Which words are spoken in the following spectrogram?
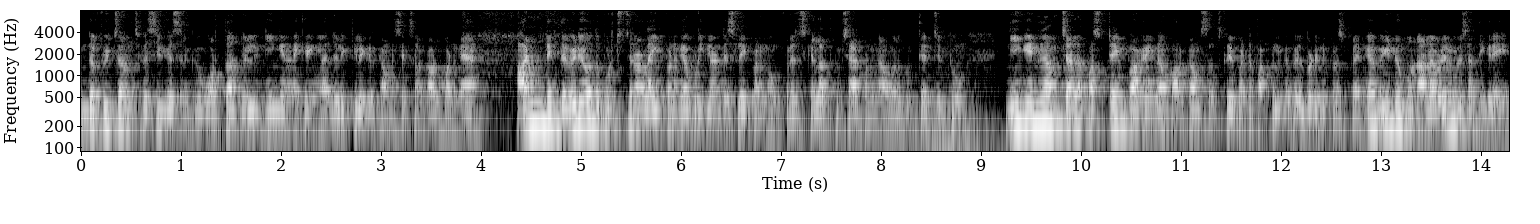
இந்த ஃபீச்சர் அண்ட் ஸ்பெசிஃபிகேஷனுக்கு ஒர்த்தான்னு சொல்லி நீங்கள் நினைக்கிறீங்களான்னு சொல்லி கீழே இருக்கிற கமெண்ட் செக்ஷன் கமெண்ட் பண்ணுங்க. அண்ட் இந்த வீடியோ வந்து பிடிச்சிச்சுன்னா லைக் பண்ணுங்க. பிடிக்கலாம் டிஸ்லைக் பண்ணுங்கள் உங்கள் ஃப்ரெண்ட்ஸ்க்கு எல்லாத்துக்கும் ஷேர் பண்ணுங்க. அவங்களுக்கும் தெரிஞ்சுக்கிட்டும். நீங்கள் இன்னும் நம்ம சேனலை ஃபஸ்ட் டைம் பார்க்குறீங்கன்னா மறக்காமல் சப்ஸ்கிரைப் பண்ணிட்டு பக்கத்தில் பெல் பட்டனை பிரஸ் பண்ணுங்கள் மீண்டும் ஒரு நல்ல வீடியோ உங்களை சந்திக்கிறேன்.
